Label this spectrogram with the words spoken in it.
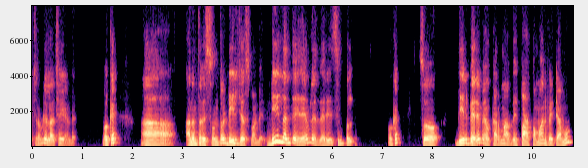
వచ్చినప్పుడు ఇలా చేయండి. ఓకే? అనంత విశ్వంతో డీల్ చేసుకోండి. డీల్ అంతే ఏం లేదు. వెరీ సింపుల్. ఓకే? సో దీని పేరే మేము కర్మ విపాకము అని పెట్టాము.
